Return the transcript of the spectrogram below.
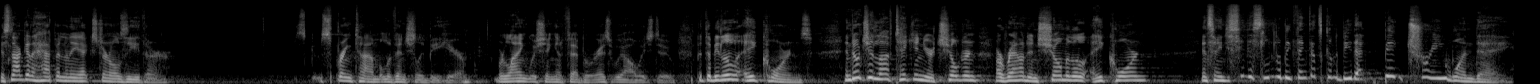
it's not going to happen in the externals either. Springtime will eventually be here. We're languishing in February, as we always do. But there'll be little acorns. And don't you love taking your children around and show them a little acorn and saying, You see this little big thing? That's going to be that big tree one day.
